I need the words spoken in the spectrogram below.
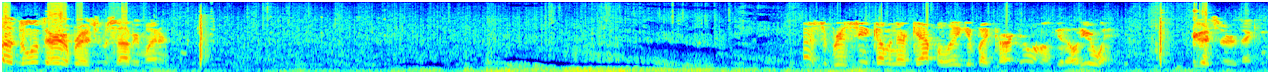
Uh, Duluth Aerial Bridge, Mesabi Miner. Mr. Bridge, see you coming there, Cap. I'll let you get by Cargill and I'll get out of your way. You're good, sir. Thank you.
